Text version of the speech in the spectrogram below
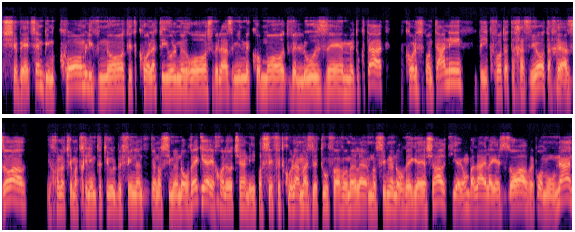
שבעצם במקום לבנות את כל הטיול מראש ולהזמין מקומות ולו"ז אה, מדוקדק, הכל ספונטני, בעקבות התחזיות אחרי הזוהר, יכול להיות שמתחילים את הטיול בפינלנד ונוסעים לנורבגיה, יכול להיות שאני אוסף את כולם מהשדה תעופה ואומר להם נוסעים לנורבגיה ישר, כי היום בלילה יש זוהר ופה מעונן,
